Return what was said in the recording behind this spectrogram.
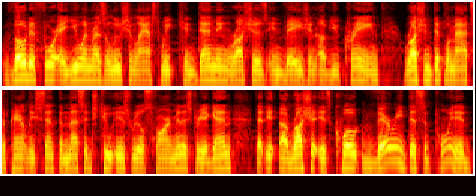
voted for a UN resolution last week condemning Russia's invasion of Ukraine. Russian diplomats apparently sent the message to Israel's foreign ministry again that it, uh, Russia is, quote, very disappointed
